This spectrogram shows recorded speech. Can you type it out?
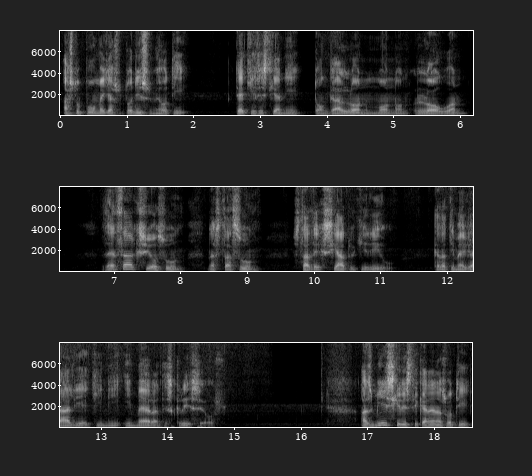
Ας το πούμε και ας το τονίσουμε ότι τέτοιοι χριστιανοί των καλών μόνων λόγων δεν θα αξιοθούν να σταθούν στα δεξιά του Κυρίου κατά τη μεγάλη εκείνη ημέρα της κρίσεως. Ας μη ισχυριστεί κανένας ότι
